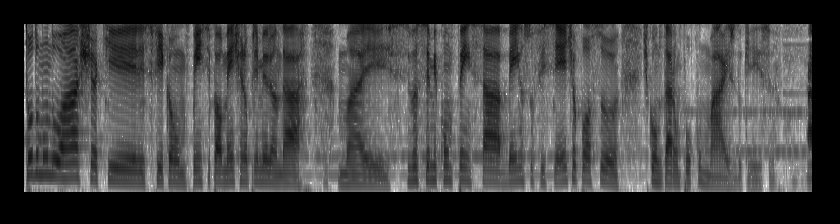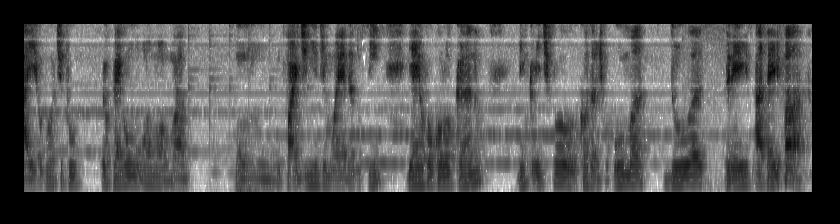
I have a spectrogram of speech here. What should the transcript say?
todo mundo acha que eles ficam principalmente no primeiro andar, mas se você me compensar bem o suficiente, eu posso te contar um pouco mais do que isso. Aí eu vou, tipo, eu pego um, uma, uma- um, um fardinho de moedas assim, e aí eu vou colocando e, e, tipo, contando, tipo, uma, duas, três, até ele falar.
